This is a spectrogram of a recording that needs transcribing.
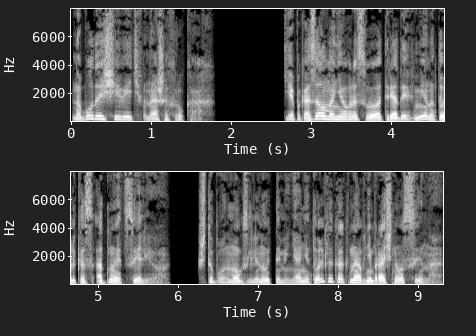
но будущее ведь в наших руках. Я показал маневры своего отряда Эвмена только с одной целью чтобы он мог взглянуть на меня не только как на внебрачного сына,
